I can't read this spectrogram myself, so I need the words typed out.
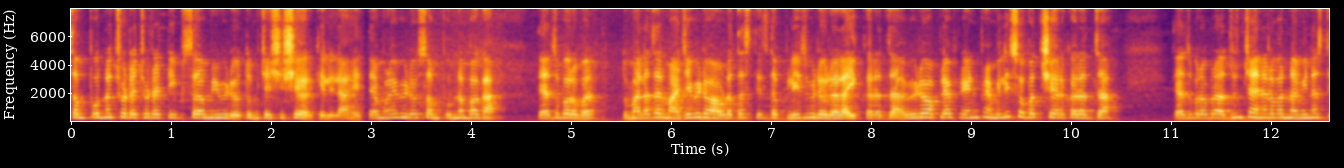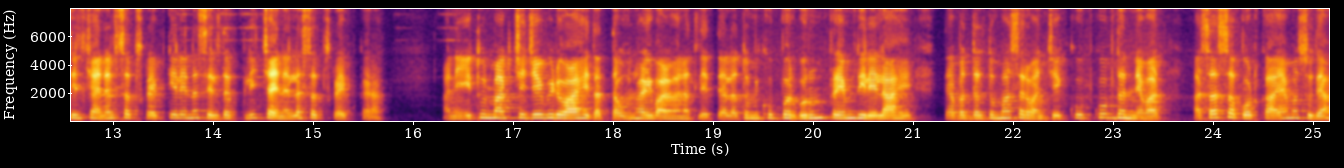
संपूर्ण छोट्या छोट्या टिप्स मी व्हिडिओ तुमच्याशी शेअर केलेला आहे. त्यामुळे व्हिडिओ संपूर्ण बघा. त्याचबरोबर तुम्हाला जर माझे व्हिडिओ आवडत असतील तर प्लीज व्हिडिओला लाईक करत जा व्हिडिओ आपल्या फ्रेंड फॅमिलीसोबत शेअर करत जा. त्याचबरोबर अजून चॅनलवर नवीन असतील चॅनल सबस्क्राईब केले नसेल तर प्लीज चॅनलला सबस्क्राईब करा. आणि इथून मागचे जे व्हिडिओ आहेत आत्ता उन्हाळी वाळवणातले त्याला तुम्ही खूप भरभरून प्रेम दिलेला आहे. त्याबद्दल तुम्हा सर्वांचे खूप खूप धन्यवाद. असा सपोर्ट कायम असू द्या.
